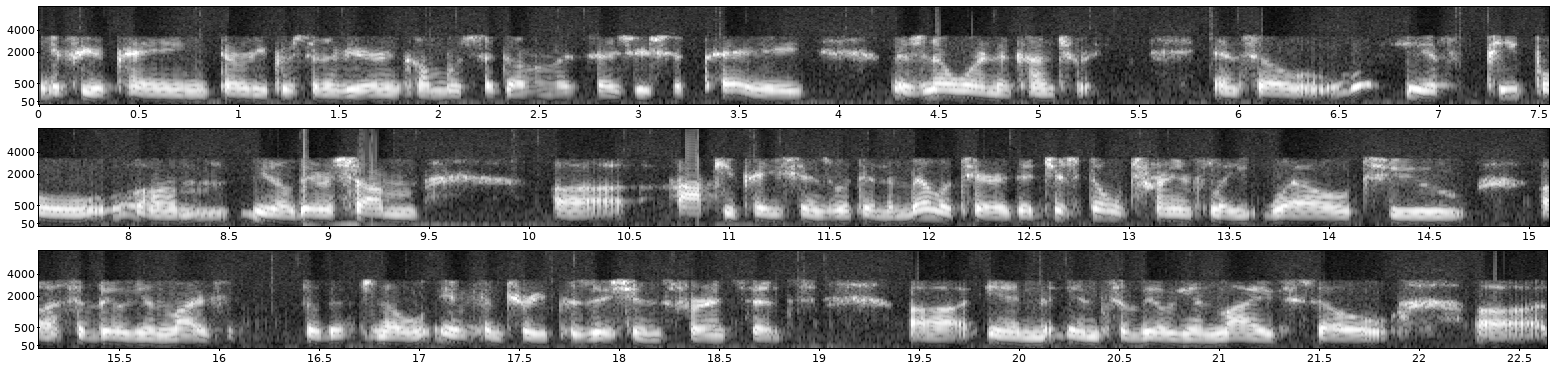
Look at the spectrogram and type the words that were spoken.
if you're paying 30% of your income, which the government says you should pay. There's nowhere in the country. And so, if people, um, you know, there are some uh, occupations within the military that just don't translate well to uh, civilian life. So there's no infantry positions, for instance, uh, in in civilian life. So uh,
